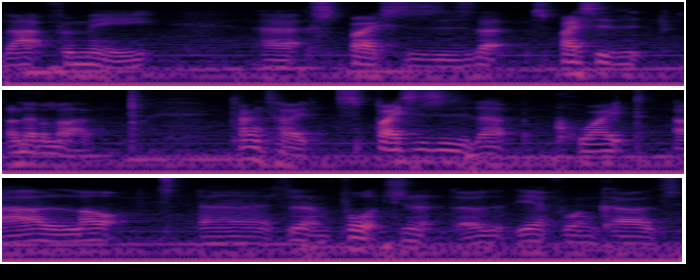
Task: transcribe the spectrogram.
that for me uh, spices is that spices it a level up. Tongue tied spices it up quite a lot. Uh, it's unfortunate though that the F1 cars,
